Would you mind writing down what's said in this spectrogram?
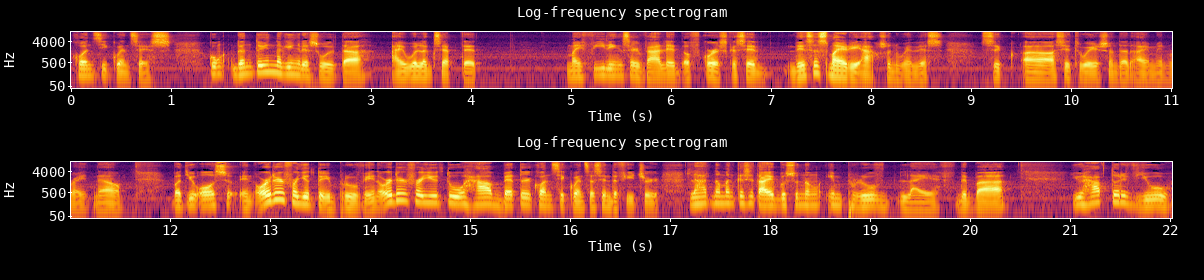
consequences kung ganito yung naging resulta, I will accept it. My feelings are valid, of course, kasi this is my reaction with this uh, situation that I'm in right now. But you also, in order for you to improve, in order for you to have better consequences in the future, lahat naman kasi tayo gusto ng improved life, ba? Diba? You have to review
